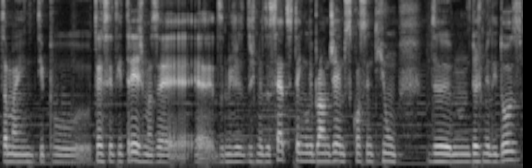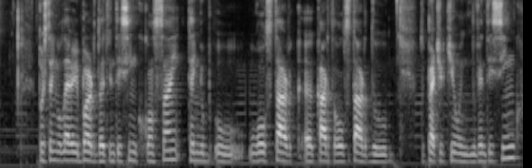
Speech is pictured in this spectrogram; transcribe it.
também tipo tem 103, mas é, é de 2017. Tenho LeBron James com 101 de 2012. Depois tenho o Larry Bird de 85 com 100. Tenho o, o All-Star, a carta All-Star do, do Patrick Ewing de 95.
